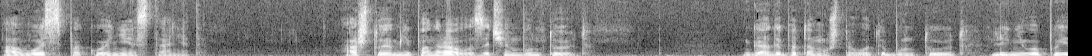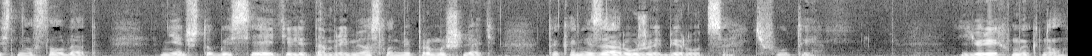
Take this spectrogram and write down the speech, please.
А вось спокойнее станет. А что им не понравилось? Зачем бунтуют? Гады потому что вот и бунтуют, лениво пояснил солдат. Нет, чтобы сеять или там ремеслами промышлять, так они за оружие берутся. Тьфу ты. Юрий хмыкнул.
